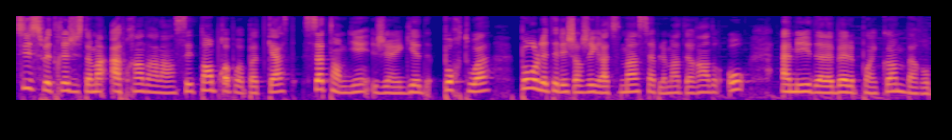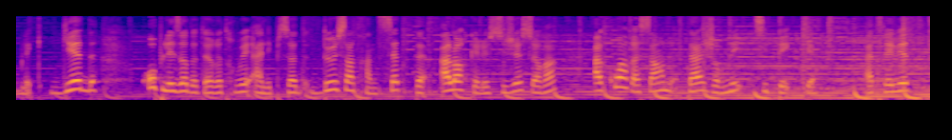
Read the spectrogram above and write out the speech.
tu souhaiterais justement apprendre à lancer ton propre podcast, ça tombe bien, j'ai un guide pour toi. Pour le télécharger gratuitement, simplement te rendre au amiedelabel.com guide. Au plaisir de te retrouver à l'épisode 237, alors que le sujet sera À quoi ressemble ta journée typique? À très vite!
